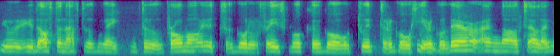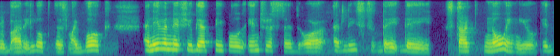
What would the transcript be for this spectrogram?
you you'd often have to make to promo it, go to Facebook, go Twitter, go here, go there, and uh, tell everybody, look, there's my book. And even if you get people interested, or at least they they start knowing you, it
